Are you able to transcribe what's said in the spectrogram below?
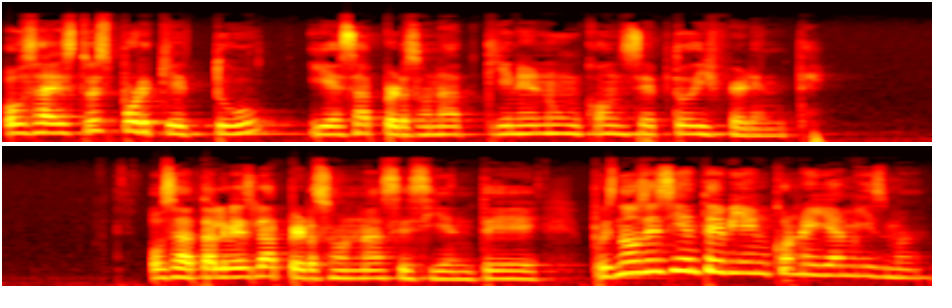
O sea, esto es porque tú y esa persona tienen un concepto diferente. O sea, tal vez la persona se siente, pues no se siente bien con ella misma,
